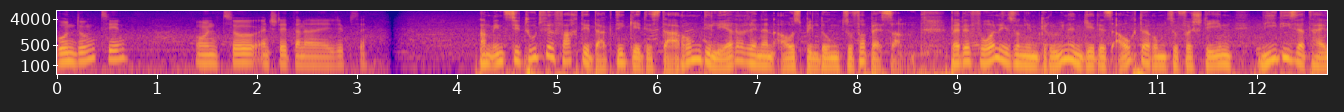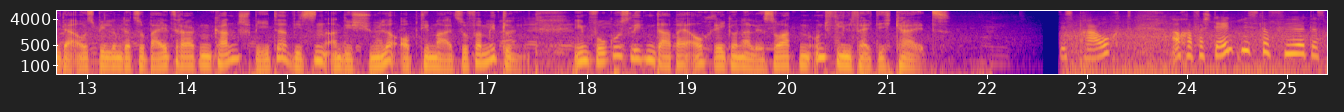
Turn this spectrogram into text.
rundum ziehen und so entsteht dann eine Ellipse. Am Institut für Fachdidaktik geht es darum, die Lehrerinnenausbildung zu verbessern. Bei der Vorlesung im Grünen geht es auch darum zu verstehen, wie dieser Teil der Ausbildung dazu beitragen kann, später Wissen an die Schüler optimal zu vermitteln. Im Fokus liegen dabei auch regionale Sorten und Vielfältigkeit. Es braucht auch ein Verständnis dafür, dass,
